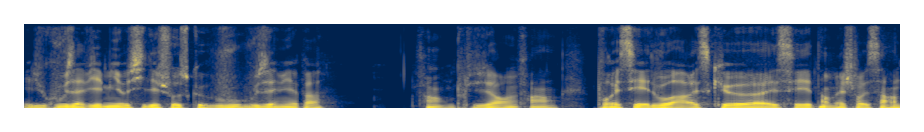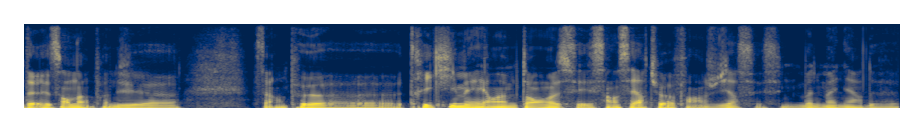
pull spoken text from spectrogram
Et du coup, vous aviez mis aussi des choses que vous vous aimiez pas. Enfin, plusieurs, enfin, pour essayer de voir, est-ce que euh, essayer. Non, mais je trouvais ça intéressant d'un point de vue. c'est un peu tricky, mais en même temps, c'est sincère, tu vois. Enfin, je veux dire, c'est une bonne manière de,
